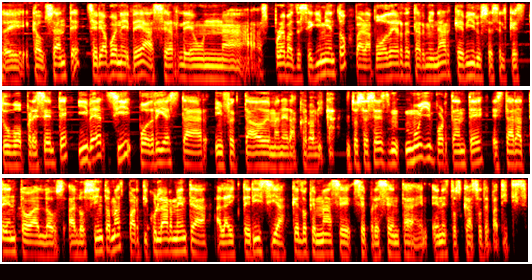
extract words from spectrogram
eh, causante, sería buena idea hacerle unas pruebas de seguimiento para poder determinar qué virus es el que estuvo presente y ver si podría estar infectado de manera crónica. Entonces es muy importante estar atento a los, a los síntomas, particularmente a, la ictericia, que es lo que más se, se presenta en, en estos casos de hepatitis.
